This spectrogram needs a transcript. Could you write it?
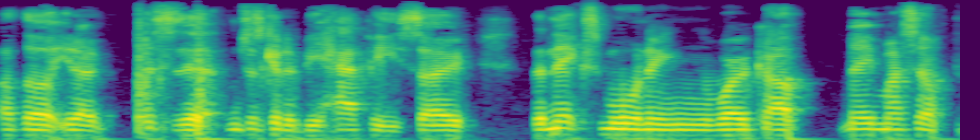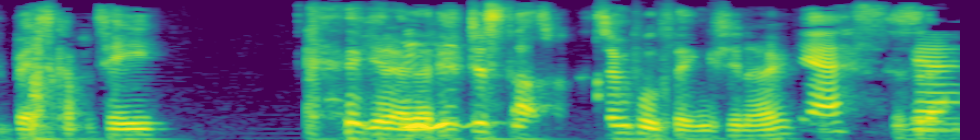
I thought you know this is it. I'm just going to be happy. So the next morning, woke up, made myself the best cup of tea. you know, it just starts with simple things. You know. Yes. yeah.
